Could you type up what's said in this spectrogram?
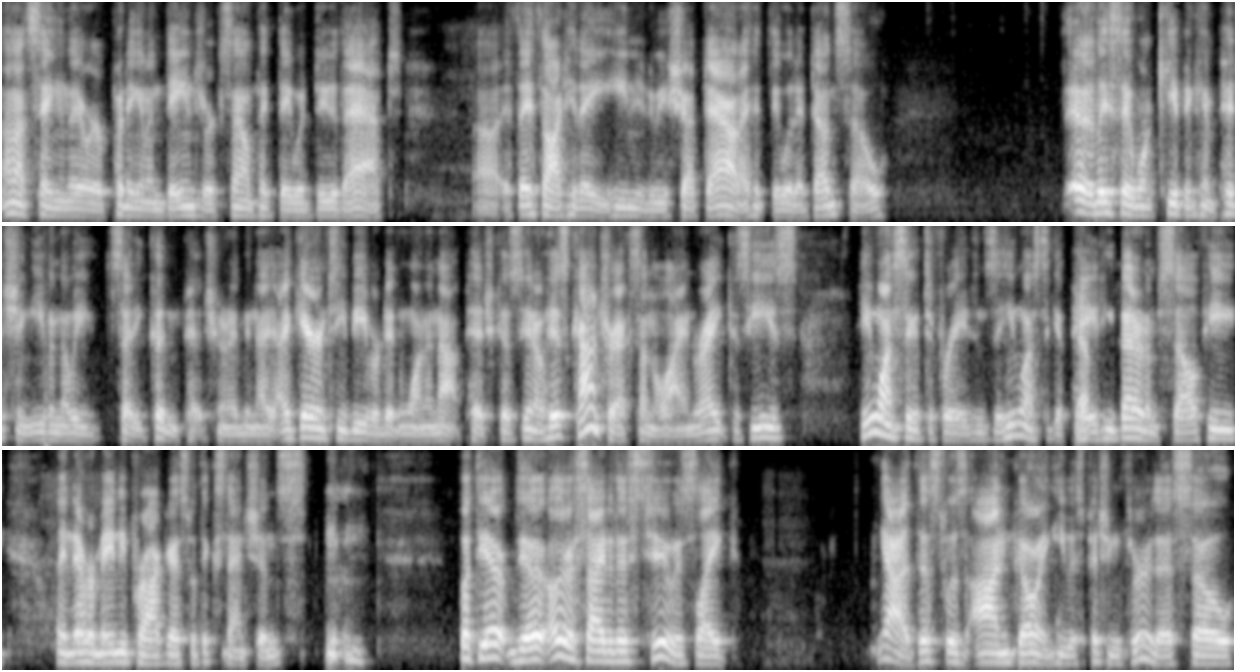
I'm not saying they were putting him in danger because I don't think they would do that. Uh, if they thought he they, he needed to be shut down, I think they would have done so. At least they weren't keeping him pitching, even though he said he couldn't pitch. You know what I mean? I, I guarantee Bieber didn't want to not pitch because you know his contract's on the line, right? Because he's he wants to get to free agency, he wants to get paid. Yep. He bettered himself. He they never made any progress with extensions. but the the other side of this too is like, yeah, this was ongoing. He was pitching through this, so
